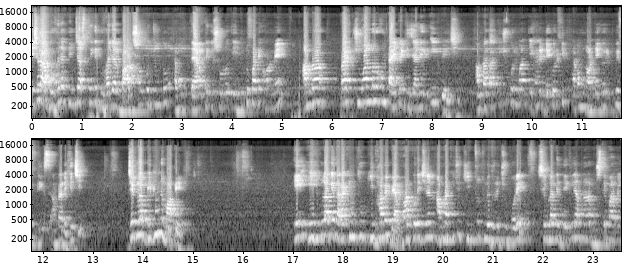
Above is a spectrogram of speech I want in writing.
এছাড়া দু হাজার চার থেকে দু হাজার বারো সাল পর্যন্ত এবং তেরো থেকে ষোলো এই দুটো পার্টে খননে আমরা প্রায় চুয়ান্ন রকম টাইপের ডিজাইনের ইট পেয়েছি। আমরা তার কিছু পরিমাণ এখানে ডেকোরেটিভ এবং নন ডেকোরেটিভ ব্রিক্স আমরা রেখেছি, যেগুলো বিভিন্ন মাপের। এই ইটগুলাকে তারা কিন্তু কীভাবে ব্যবহার করেছিলেন, আমরা কিছু চিত্র তুলে ধরেছি উপরে, সেগুলাকে দেখলে আপনারা বুঝতে পারবেন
